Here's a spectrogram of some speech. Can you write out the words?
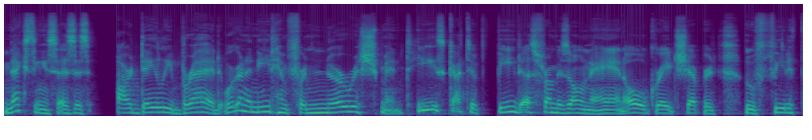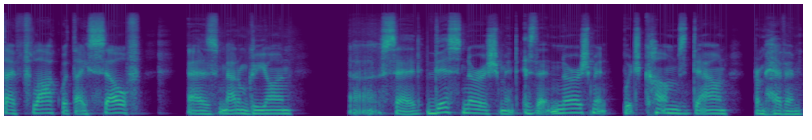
Next thing he says is our daily bread. We're going to need him for nourishment. He's got to feed us from his own hand. Oh, great shepherd, who feedeth thy flock with thyself, as Madame Guyon uh, said. This nourishment is that nourishment which comes down from heaven.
